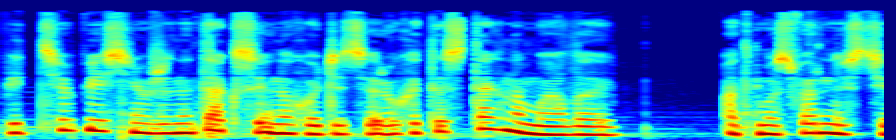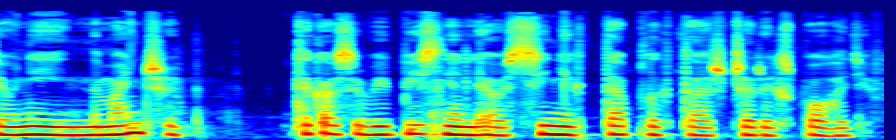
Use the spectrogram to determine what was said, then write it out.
Під цю пісню вже не так сильно хочеться рухати стегнами, але атмосферності у ній не менше. Така собі пісня для осінніх теплих та щирих спогадів.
